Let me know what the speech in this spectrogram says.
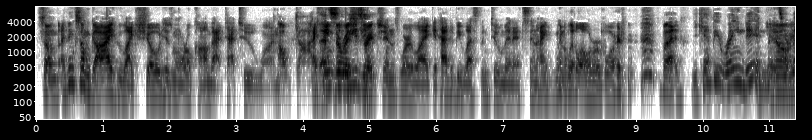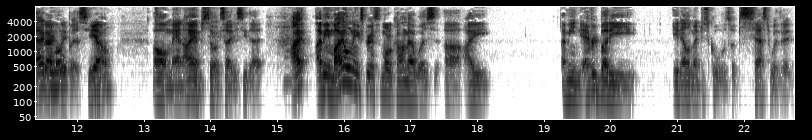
some. I think some guy who like showed his Mortal Kombat tattoo won. Oh God, I think the so easy. restrictions were like it had to be less than two minutes, and I went a little overboard. but You can't be reined in. It's No, your magnum exactly. opus, you Yep. know. Oh man, I am so excited to see that. I I mean, my only experience with Mortal Kombat was uh, I. I mean, everybody in elementary school was obsessed with it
